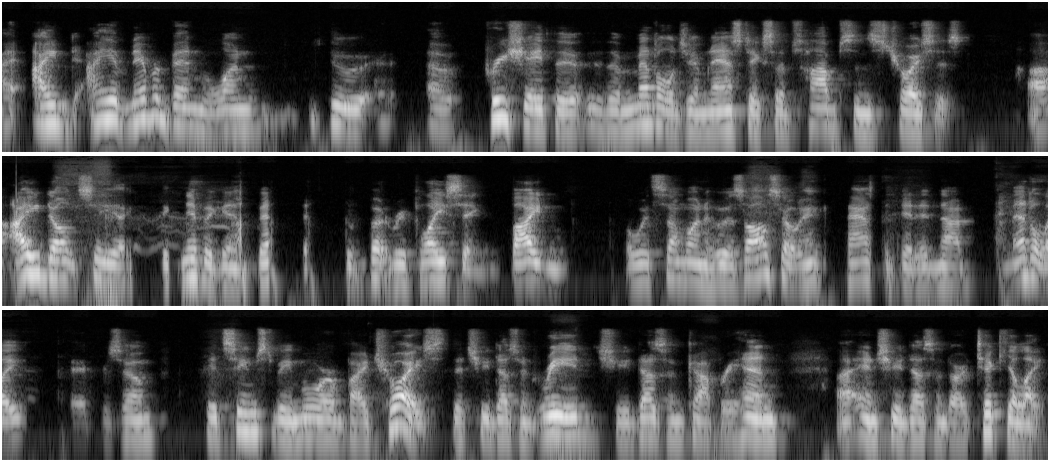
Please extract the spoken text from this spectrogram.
I, I, I have never been one to appreciate the, the mental gymnastics of Hobson's choices. Uh, I don't see a significant benefit to put replacing Biden with someone who is also incapacitated, not mentally, I presume. It seems to be more by choice that she doesn't read, she doesn't comprehend, uh, and she doesn't articulate.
